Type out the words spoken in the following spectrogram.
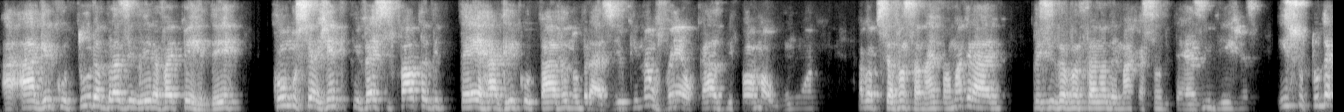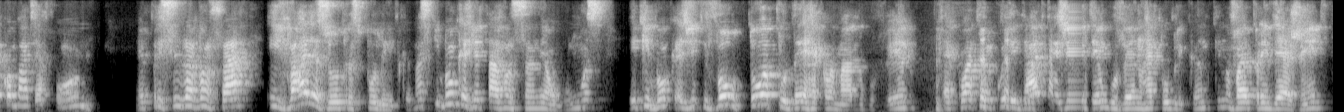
a, a, agricultura brasileira vai perder, como se a gente tivesse falta de terra agricultável no Brasil, que não vem ao caso de forma alguma. Agora precisa avançar na reforma agrária, precisa avançar na demarcação de terras indígenas. Isso tudo é combate à fome. É preciso avançar em várias outras políticas. Mas que bom que a gente está avançando em algumas e que bom que a gente voltou a poder reclamar do governo. É com a tranquilidade que a gente tem um governo republicano que não vai prender a gente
